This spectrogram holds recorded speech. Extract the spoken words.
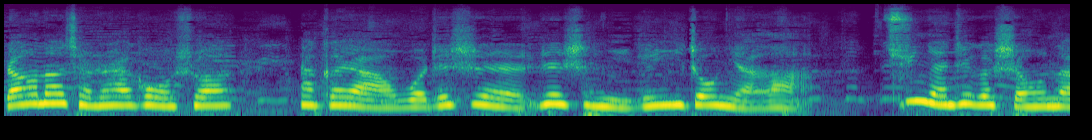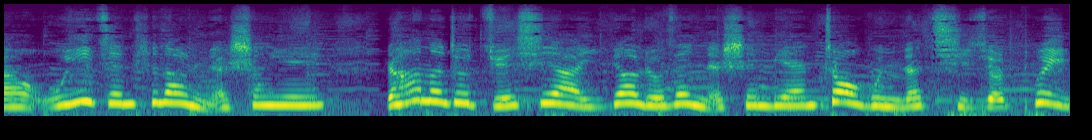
然后呢，小川还跟我说：“大哥呀，我这是认识你已经一周年了。去年这个时候呢，无意间听到你的声音，然后呢就决心啊，一定要留在你的身边，照顾你的起居，呸，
